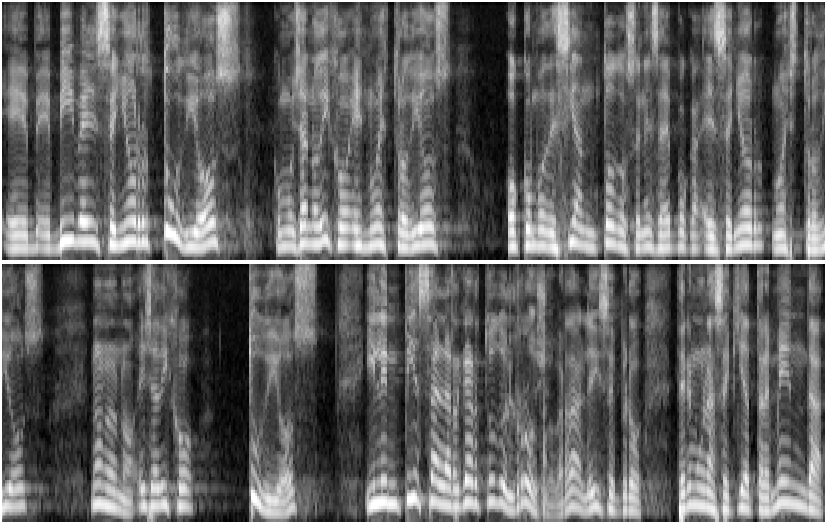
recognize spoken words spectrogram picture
eh, vive el Señor tu Dios, como ya no dijo, es nuestro Dios o como decían todos en esa época, el Señor nuestro Dios. No, no, no. Ella dijo, tu Dios. Y le empieza a alargar todo el rollo, ¿verdad? Le dice, pero tenemos una sequía tremenda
